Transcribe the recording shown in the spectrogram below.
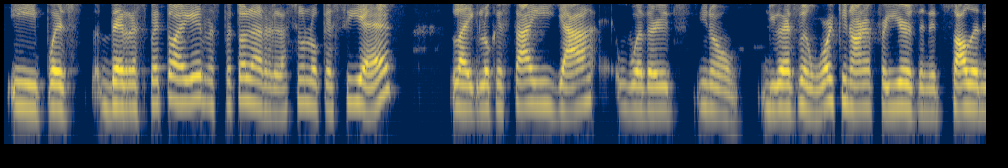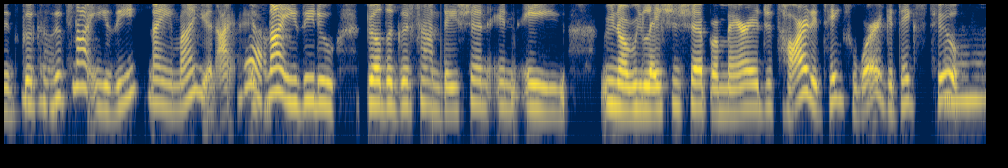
y pues de respeto a ella y respeto a la relación, lo que sí es like lo que está ahí ya, whether it's, you know, you guys been working on it for years and it's solid and it's good because mm-hmm. it's not easy nyema you know, yeah. it's not easy to build a good foundation in a you know relationship or marriage it's hard it takes work it takes 2 mm-hmm.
